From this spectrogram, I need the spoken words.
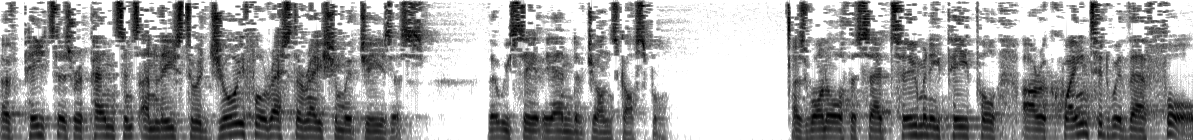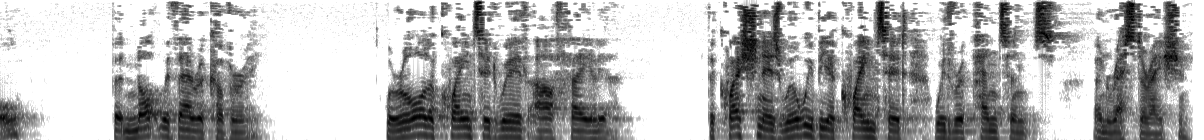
of Peter's repentance and leads to a joyful restoration with Jesus that we see at the end of John's Gospel. As one author said, too many people are acquainted with their fall, but not with their recovery. We're all acquainted with our failure. The question is, will we be acquainted with repentance and restoration?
